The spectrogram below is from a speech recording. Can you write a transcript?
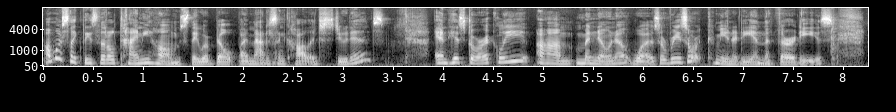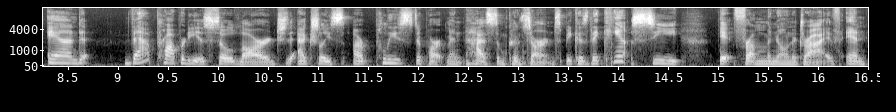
almost like these little tiny homes. They were built by Madison College students. And historically, um, Monona was a resort community in the 30s. And that property is so large. Actually, our police department has some concerns because they can't see it from Monona Drive. And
